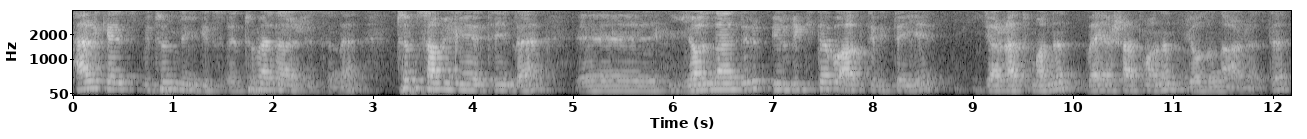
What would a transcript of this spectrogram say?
herkes bütün bilgisini, tüm enerjisini, tüm samimiyetiyle e, yönlendirip birlikte bu aktiviteyi yaratmanın ve yaşatmanın yolunu aradı.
